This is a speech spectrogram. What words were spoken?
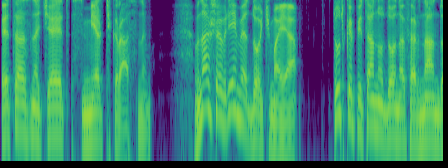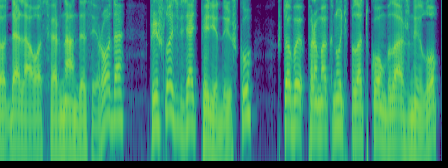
это означает смерть красным. В наше время, дочь моя, тут капитану Дона Фернандо де Лаос Фернандес и Рода пришлось взять передышку, чтобы промокнуть платком влажный лоб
